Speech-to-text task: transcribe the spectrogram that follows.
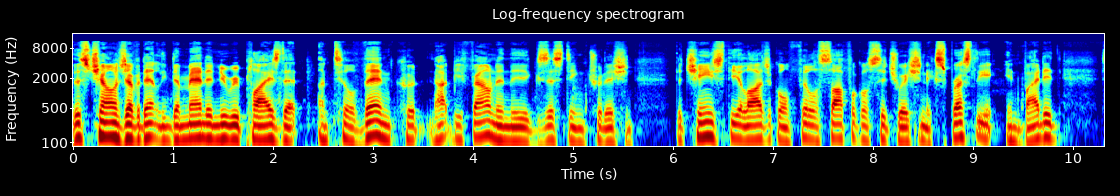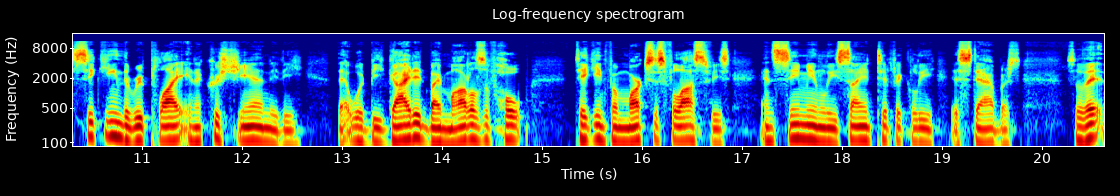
this challenge evidently demanded new replies that until then could not be found in the existing tradition. The changed theological and philosophical situation expressly invited seeking the reply in a Christianity that would be guided by models of hope taken from Marxist philosophies and seemingly scientifically established. So that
